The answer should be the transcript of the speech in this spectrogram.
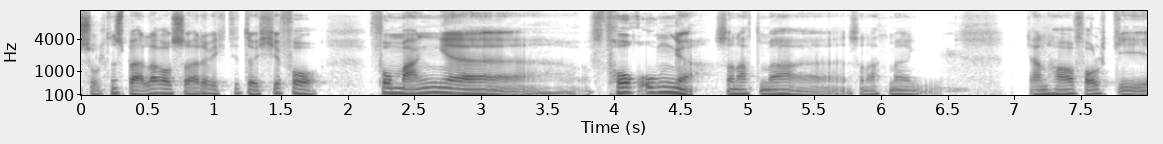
sultne, spillere. Og så er det viktig å ikke få for mange for unge, sånn at vi, sånn at vi kan ha folk i,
